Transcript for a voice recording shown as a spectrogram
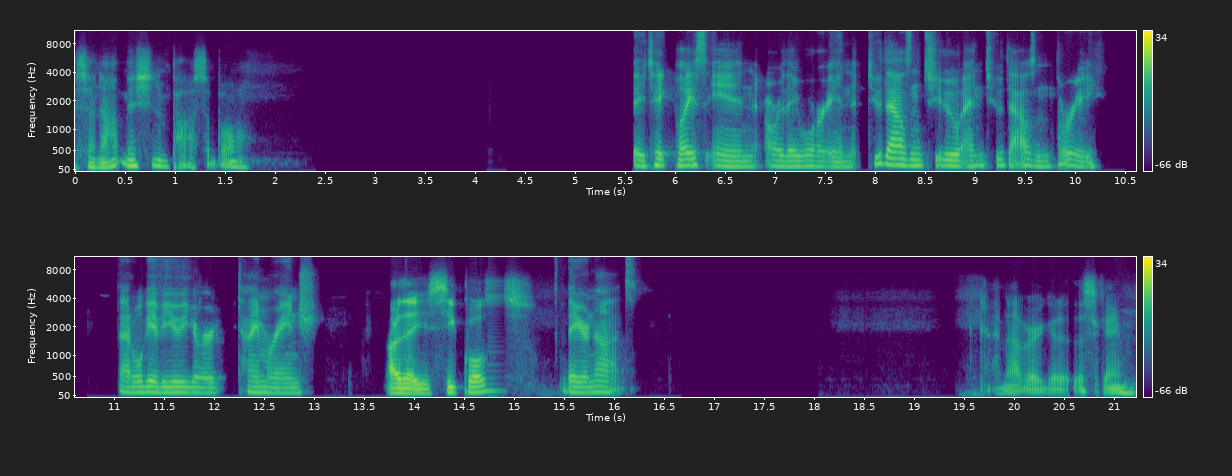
so not Mission Impossible. They take place in, or they were in 2002 and 2003. That will give you your time range. Are they sequels? They are not. I'm not very good at this game.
